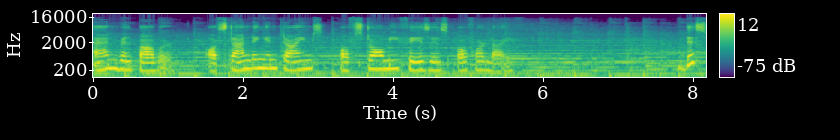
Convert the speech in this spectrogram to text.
and willpower of standing in times of stormy phases of our life. This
